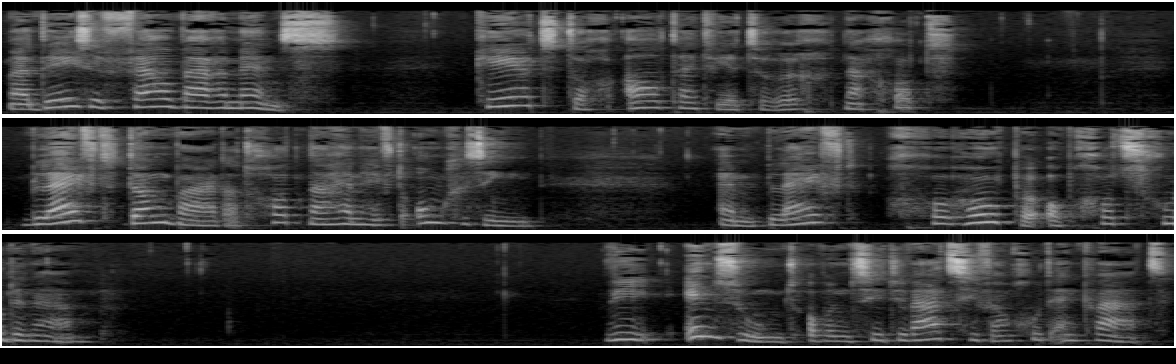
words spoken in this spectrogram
Maar deze feilbare mens keert toch altijd weer terug naar God. Blijft dankbaar dat God naar hem heeft omgezien en blijft hopen op Gods goede naam. Wie inzoomt op een situatie van goed en kwaad,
